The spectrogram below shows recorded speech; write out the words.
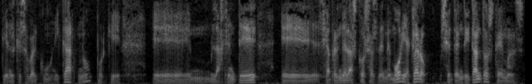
tienes que saber comunicar, ¿no? Porque eh, la gente eh, se aprende las cosas de memoria, claro, setenta y tantos temas.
